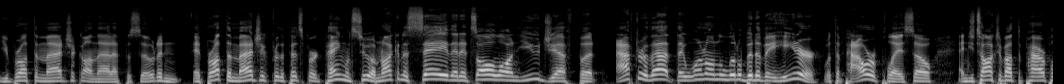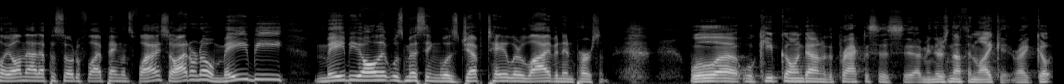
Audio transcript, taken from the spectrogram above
You brought the magic on that episode, and it brought the magic for the Pittsburgh Penguins, too. I'm not going to say that it's all on you, Jeff, but after that, they went on a little bit of a heater with the power play. So, and you talked about the power play on that episode of Fly Penguins Fly. So, I don't know. Maybe, maybe all it was missing was Jeff Taylor live and in person. We'll uh, we'll keep going down to the practices. I mean, there's nothing like it, right? Go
